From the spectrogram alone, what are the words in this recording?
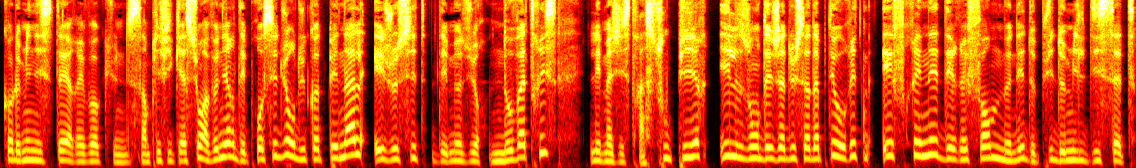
Quand le ministère évoque une simplification à venir des procédures du code pénal et, je cite, des mesures novatrices, les magistrats soupirent. Ils ont déjà dû s'adapter au rythme effréné des réformes menées depuis 2017.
